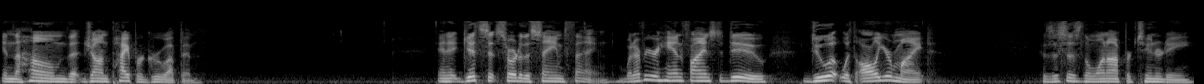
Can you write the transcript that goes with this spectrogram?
in the home that John Piper grew up in. And it gets at sort of the same thing. Whatever your hand finds to do, do it with all your might, because this is the one opportunity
